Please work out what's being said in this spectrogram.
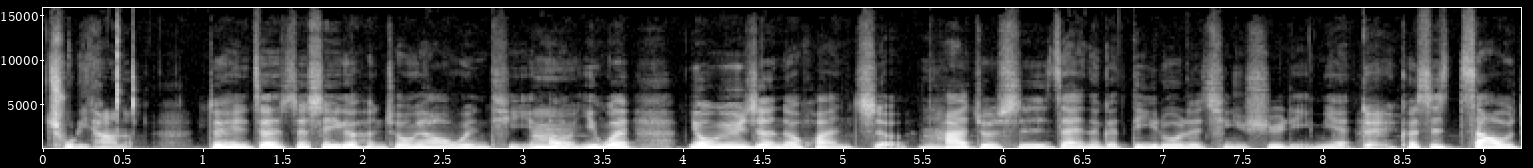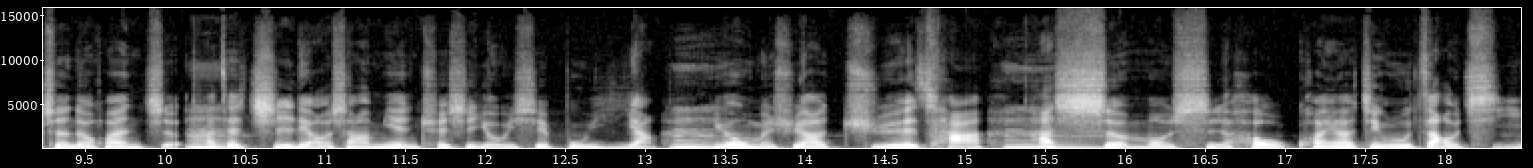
处理他呢？对，这这是一个很重要的问题哈，嗯、因为忧郁症的患者，嗯、他就是在那个低落的情绪里面。对，可是躁症的患者，嗯、他在治疗上面确实有一些不一样。嗯，因为我们需要觉察他什么时候快要进入躁期，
